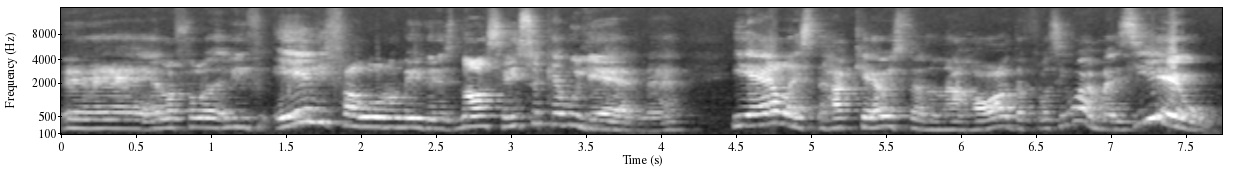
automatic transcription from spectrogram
é, ela falou, ele, ele falou no meio deles, nossa, isso aqui é mulher, né? E ela, Raquel, estando na roda, falou assim, ué, mas e eu?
